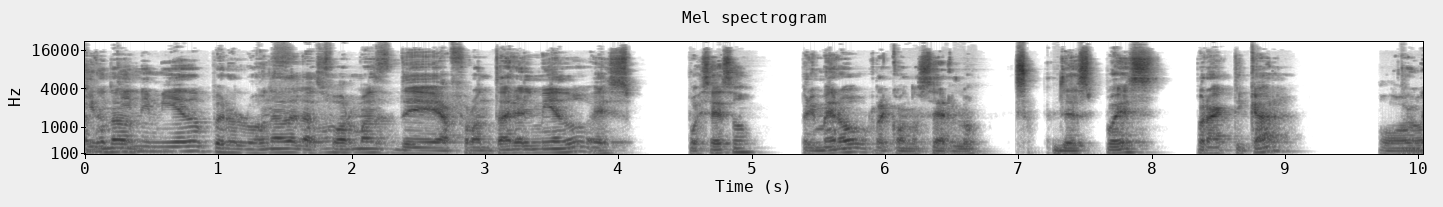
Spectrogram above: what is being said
Chihiro una, tiene miedo, pero lo. una de las formas de afrontar el miedo es, pues eso. Primero, reconocerlo. Después, practicar. O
